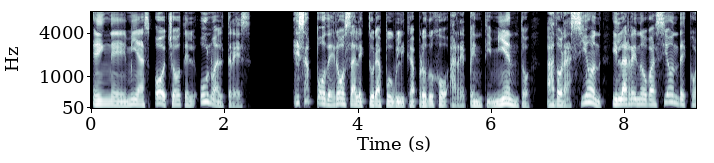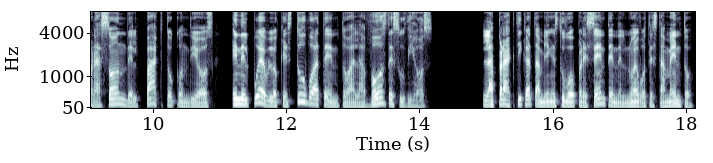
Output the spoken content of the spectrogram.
en Nehemías 8 del 1 al 3. Esa poderosa lectura pública produjo arrepentimiento, adoración y la renovación de corazón del pacto con Dios en el pueblo que estuvo atento a la voz de su Dios. La práctica también estuvo presente en el Nuevo Testamento.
